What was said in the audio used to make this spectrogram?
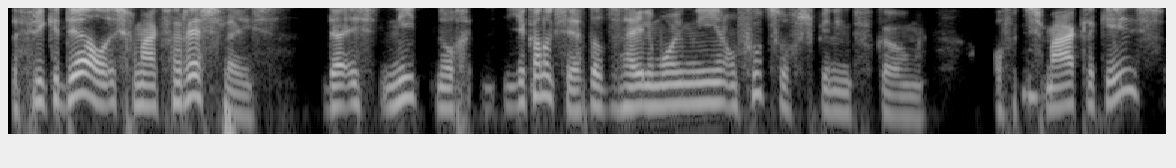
Een frikadel is gemaakt van restvlees. Daar is niet nog, je kan ook zeggen dat is een hele mooie manier om voedselverspilling te voorkomen. Of het smakelijk is,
